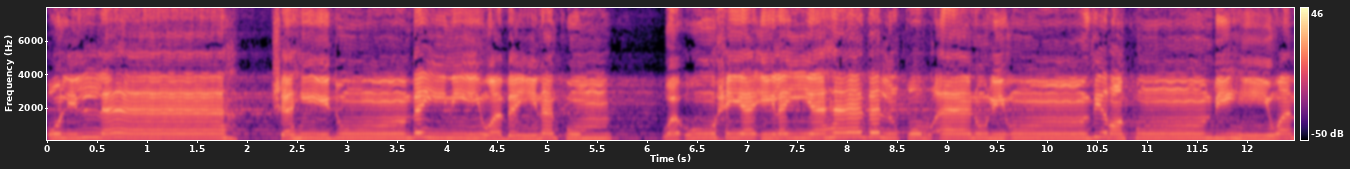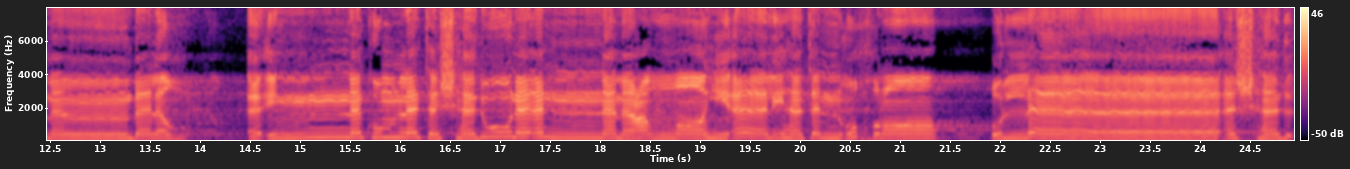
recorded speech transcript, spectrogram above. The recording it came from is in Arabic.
قل الله شهيد بيني وبينكم. وأوحي إلي هذا القرآن لأنذركم به ومن بلغ. أئنكم لتشهدون أن مع الله آلهة أخرى. قل لا أشهد.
